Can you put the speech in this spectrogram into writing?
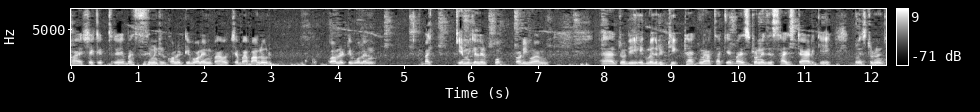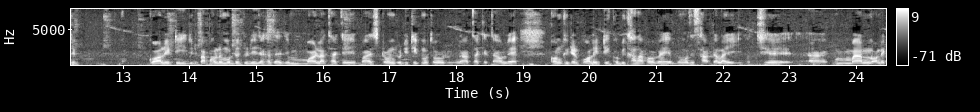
হয়, সেক্ষেত্রে বা সিমেন্টের কোয়ালিটি বলেন বা হচ্ছে বা বালুর কোয়ালিটি বলেন বা কেমিক্যালের পরিমাণ যদি এগুলো যদি ঠিকঠাক না থাকে বা স্টোনের যে সাইজটা আর কি স্টোনের যে কোয়ালিটি যদি পাপালের মধ্যে যদি দেখা যায় যে ময়লা থাকে বা স্টোন যদি ঠিকমতো না থাকে, তাহলে কংক্রিটের কোয়ালিটি খুবই খারাপ হবে এবং ওদের সার ডালাই হচ্ছে মান অনেক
